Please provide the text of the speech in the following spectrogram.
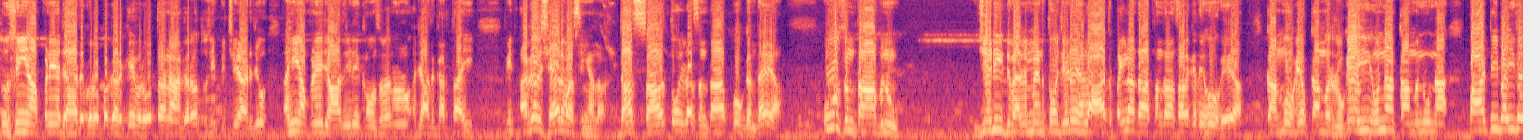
ਤੁਸੀਂ ਆਪਣੇ ਆਜ਼ਾਦ ਗਰੁੱਪ ਕਰਕੇ ਵਿਰੋਧਤਾ ਨਾ ਕਰੋ ਤੁਸੀਂ ਪਿੱਛੇ ਹਟ ਜਾਓ। ਅਸੀਂ ਆਪਣੇ ਆਜ਼ਾਦ ਜਿਹੜੇ ਕੌਂਸਲਰ ਉਹਨਾਂ ਨੂੰ ਆਜ਼ਾਦ ਕਰਤਾ ਸੀ ਵੀ ਅਗਰ ਸ਼ਹਿਰ ਵਾਸੀਆਂ ਦਾ 10 ਸਾਲ ਤੋਂ ਜਿਹੜਾ ਸੰਤਾਪ ਭੋਗੰਦਾ ਆ ਉਹ ਸੰਤਾਪ ਨੂੰ ਜਿਹੜੀ ਡਿਵੈਲਪਮੈਂਟ ਤੋਂ ਜਿਹੜੇ ਹਾਲਾਤ ਪਹਿਲਾਂ 10 15 ਸਾਲ ਕਿਤੇ ਹੋ ਗਏ ਆ ਕੰਮ ਹੋ ਗਏ ਉਹ ਕੰਮ ਰੁਕੇ ਹੀ ਉਹਨਾਂ ਕੰਮ ਨੂੰ ਨਾ ਪਾਰਟੀ ਬਾਈ ਤੋਂ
